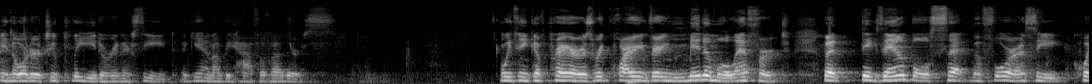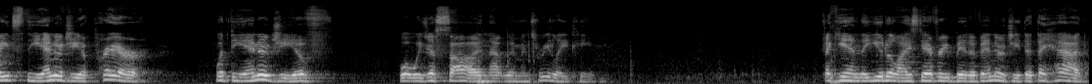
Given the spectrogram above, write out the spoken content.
in order to plead or intercede, again, on behalf of others. We think of prayer as requiring very minimal effort, but the example set before us equates the energy of prayer with the energy of what we just saw in that women's relay team. Again, they utilized every bit of energy that they had,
